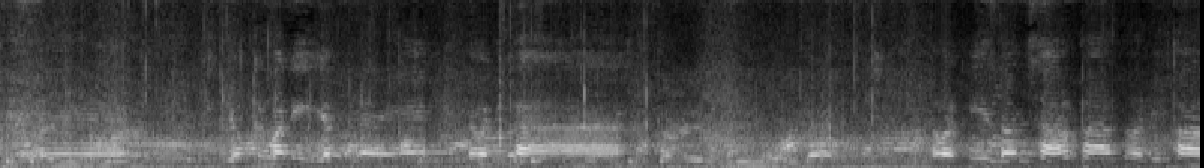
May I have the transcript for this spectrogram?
จิตใจดีมากยกขึ้นมาดิยกขึ้นมาสวัสดีค่ะ วัสดีตอนเช้าค่ะ สวัสดีค่ะ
